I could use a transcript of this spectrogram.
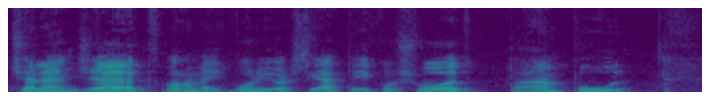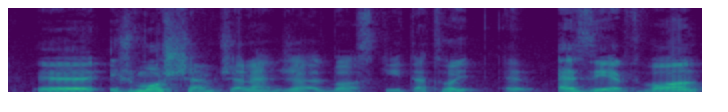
challenge valamelyik Warriors játékos volt, talán Pool. És most sem challenge-elt baszki, tehát hogy ezért van,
